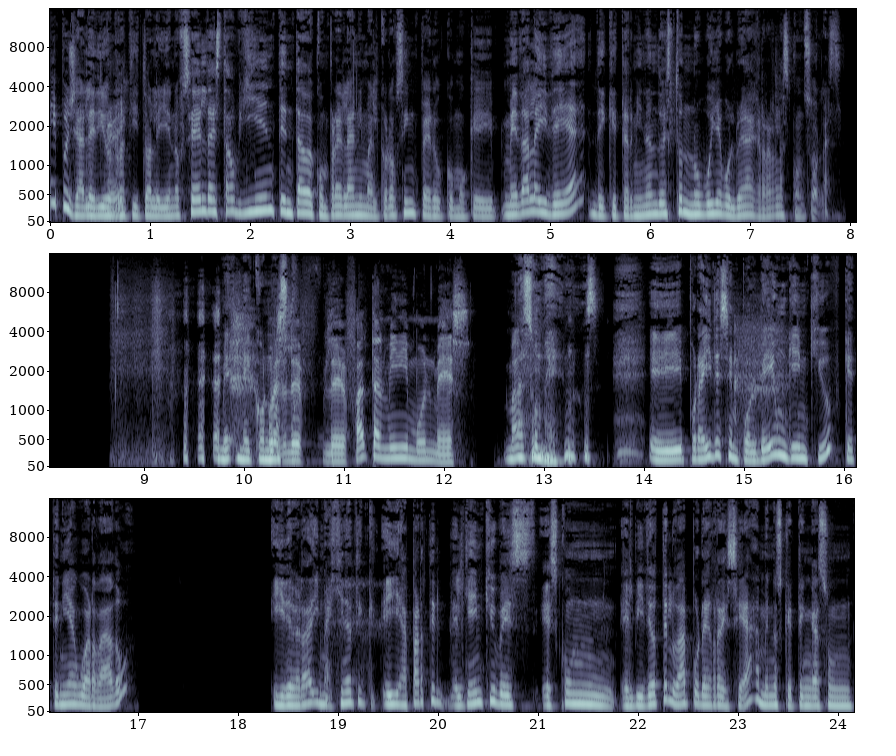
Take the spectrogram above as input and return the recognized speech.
Y pues ya le di un ratito a Legend of Zelda. He estado bien tentado a comprar el Animal Crossing, pero como que me da la idea de que terminando esto no voy a volver a agarrar las consolas. Me, me Pues le, le falta al mínimo un mes. Más o menos. Eh, por ahí desempolvé un GameCube que tenía guardado. Y de verdad, imagínate, y aparte el GameCube es, es con, el video te lo da por RSA, a menos que tengas un,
